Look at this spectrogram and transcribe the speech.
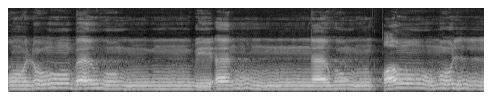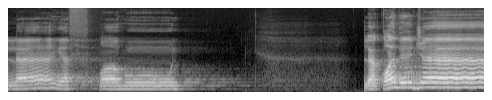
قلوبهم بأنهم قوم لا يفقهون. لقد جاءكم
